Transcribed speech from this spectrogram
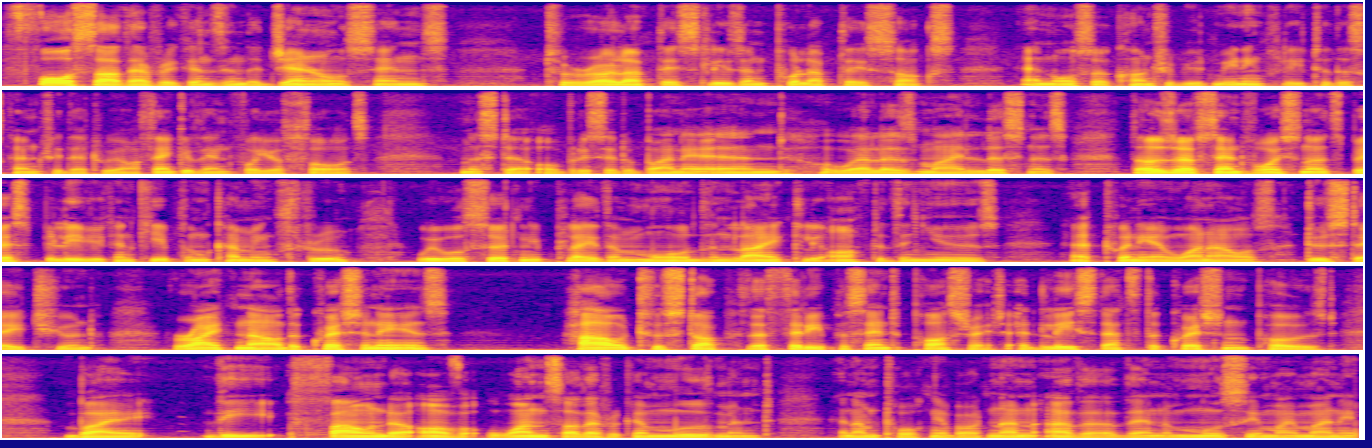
for South Africans in the general sense to roll up their sleeves and pull up their socks and also contribute meaningfully to this country that we are. Thank you then for your thoughts. Mr. Aubrey Sedupane, and well as my listeners. Those who have sent voice notes, best believe you can keep them coming through. We will certainly play them more than likely after the news at 21 hours. Do stay tuned. Right now, the question is how to stop the 30% pass rate. At least that's the question posed by the founder of One South Africa movement, and I'm talking about none other than Mmusi Maimane.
